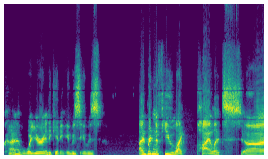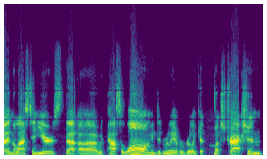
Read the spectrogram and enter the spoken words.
kind of what you're indicating. It was it was I'd written a few like pilots uh, in the last ten years that uh, I would pass along and didn't really ever really get much traction,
